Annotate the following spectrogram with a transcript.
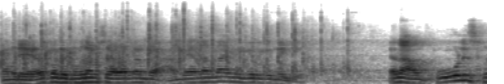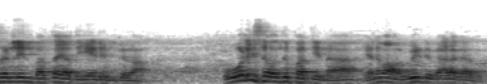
நம்முடைய எடப்பாடி முதலமைச்சர் வரணுன்ற அந்த எண்ணம் தான் இன்றைக்கி இருக்குது இன்றைக்கி ஏன்னா அவன் போலீஸ் ஃப்ரெண்ட்லின்னு பார்த்தா அது ஏடிஎம்கே தான். போலீஸை வந்து பார்த்தீங்கன்னா என்னமோ அவன் வீட்டு வேலைக்காரர்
